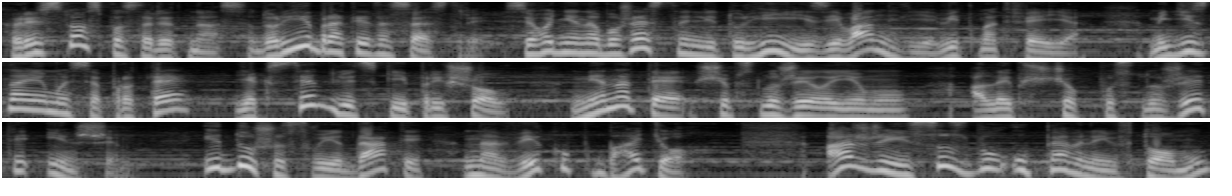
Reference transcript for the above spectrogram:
Христос посеред нас, дорогі брати та сестри, сьогодні на Божественній літургії з Євангелія від Матфея ми дізнаємося про те, як син людський прийшов не на те, щоб служили йому, але б щоб послужити іншим і душу свою дати на викуп багатьох. Адже Ісус був упевнений в тому,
